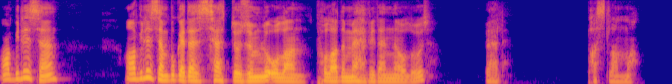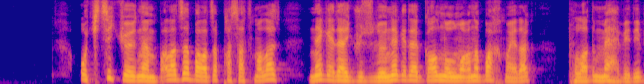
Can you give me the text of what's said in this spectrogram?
Amma bilirsən, Amma bilirsən bu qədər sərt dözümlü olan poladı məhv edən nə olur? Bəli. Paslanma. O kiçik görünən balaca-balaca pasatmalar nə qədər güclü, nə qədər qalın olmağına baxmayaraq poladı məhv edib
